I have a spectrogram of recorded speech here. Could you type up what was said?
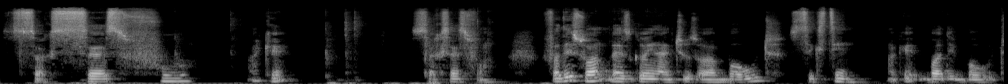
successful okay successful for this one let's go in and choose our bold 16 okay body bold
